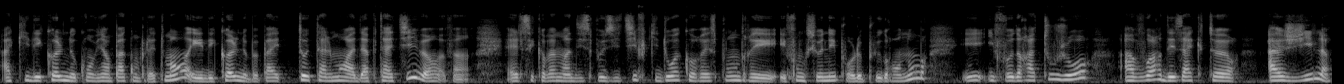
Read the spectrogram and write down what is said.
à qui l'école ne convient pas complètement et l'école ne peut pas être totalement adaptative. Hein. Enfin, elle, c'est quand même un dispositif qui doit correspondre et, fonctionner pour le plus grand nombre. Et il faudra toujours avoir des acteurs agiles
